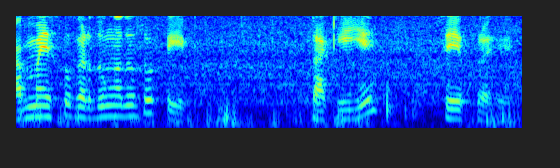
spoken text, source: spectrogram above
अब मैं इसको कर दूँगा दोस्तों टेप ताकि ये सेफ़ रहे।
